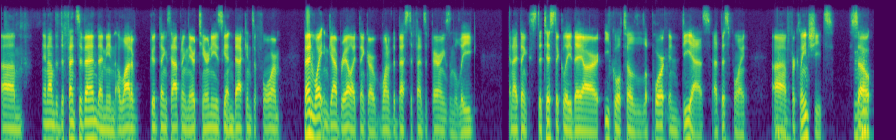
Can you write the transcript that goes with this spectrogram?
Um, and on the defensive end, I mean, a lot of good things happening there. Tierney is getting back into form. Ben White and Gabriel, I think, are one of the best defensive pairings in the league. And I think statistically, they are equal to Laporte and Dias at this point uh, mm-hmm. for clean sheets. So mm-hmm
